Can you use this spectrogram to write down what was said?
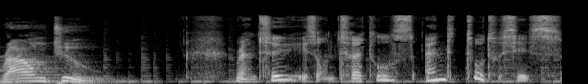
Round 2. Round two is on turtles and tortoises.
